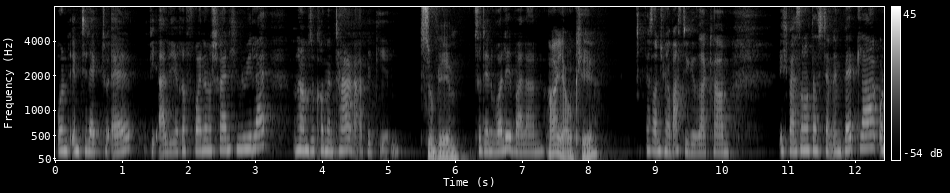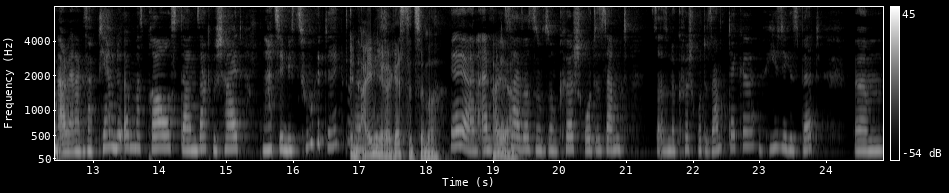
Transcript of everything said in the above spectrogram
und intellektuell, wie alle ihre Freunde wahrscheinlich in Real Life, und haben so Kommentare abgegeben Zu wem? zu den Volleyballern. Ah ja, okay. Ich weiß auch nicht mehr, was die gesagt haben. Ich weiß nur noch, dass ich dann im Bett lag und Ariana hat gesagt, ja, wenn du irgendwas brauchst, dann sag Bescheid. Dann hat sie mich zugedeckt. In einem ich- ihrer Gästezimmer. Ja, ja, in einem, Ah, das ja. war so, so, so ein kirschrotes Samt, also eine kirschrote Samtdecke, riesiges Bett. Ähm,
